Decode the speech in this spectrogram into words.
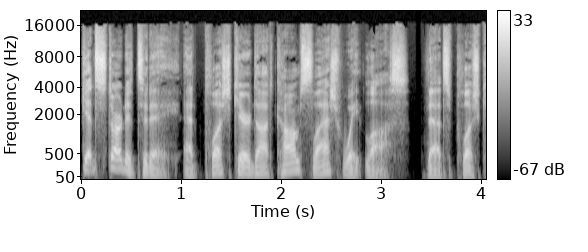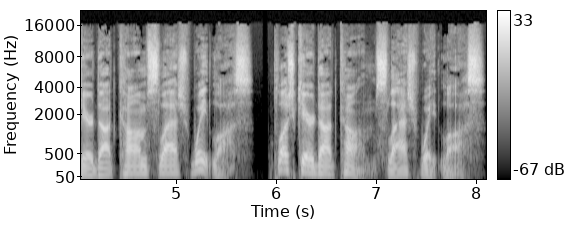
Get started today at plushcare.com slash weight loss. That's plushcare.com slash weight loss. plushcare.com slash weight loss.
